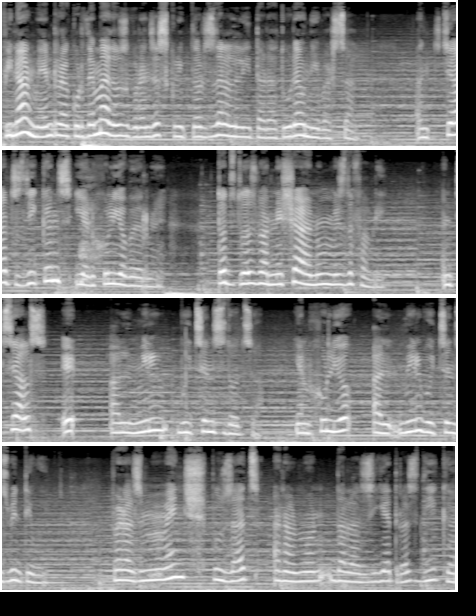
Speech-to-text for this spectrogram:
Finalment, recordem a dos grans escriptors de la literatura universal, en Charles Dickens i en Julio Verne. Tots dos van néixer en un mes de febrer. En Charles el 1812 i en Julio el 1828. Per als menys posats en el món de les lletres, dir que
